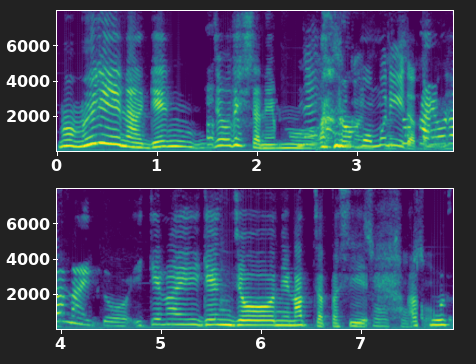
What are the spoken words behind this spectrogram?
もう無理な現状でしたね。もう、ねあの、もう無理だったね。らないといけない現状になっちゃったし、そうそうあ、そこうさ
